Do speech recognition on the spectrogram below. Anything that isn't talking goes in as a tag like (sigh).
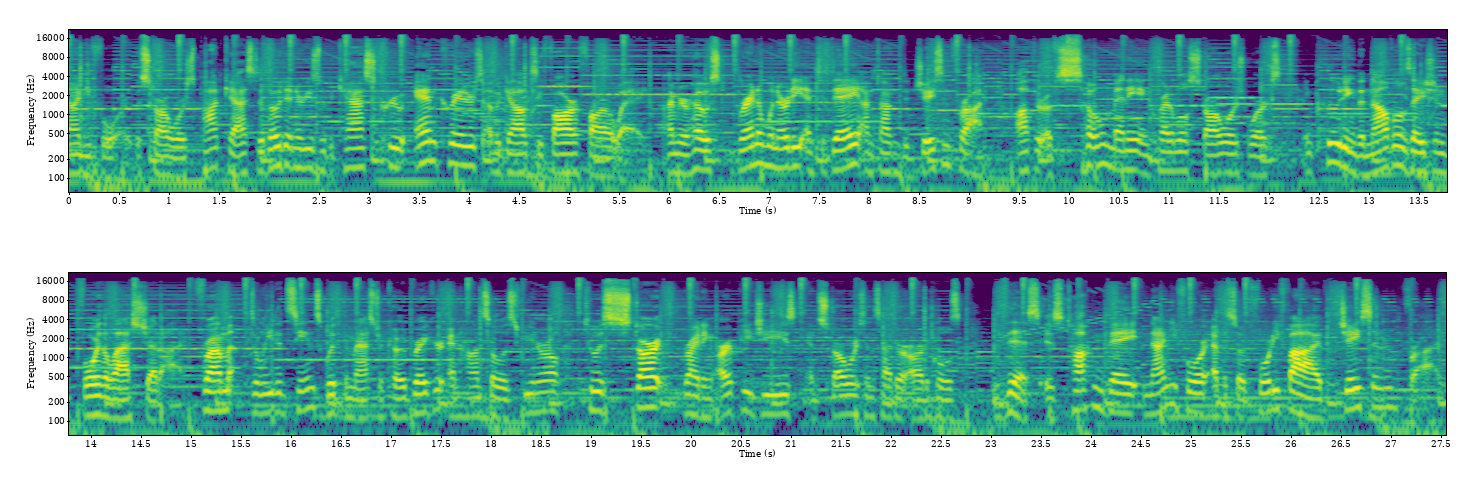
to 94, the Star Wars podcast devoted to interviews with the cast, crew, and creators of a galaxy far, far away. I'm your host, Brandon Wainerdi, and today I'm talking to Jason Fry, author of so many incredible Star Wars works, including the novelization For the Last Jedi. From deleted scenes with the Master Codebreaker and Han Solo's funeral, to his start writing RPGs and Star Wars Insider articles, this is Talking Bay 94, episode 45 Jason Fry.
